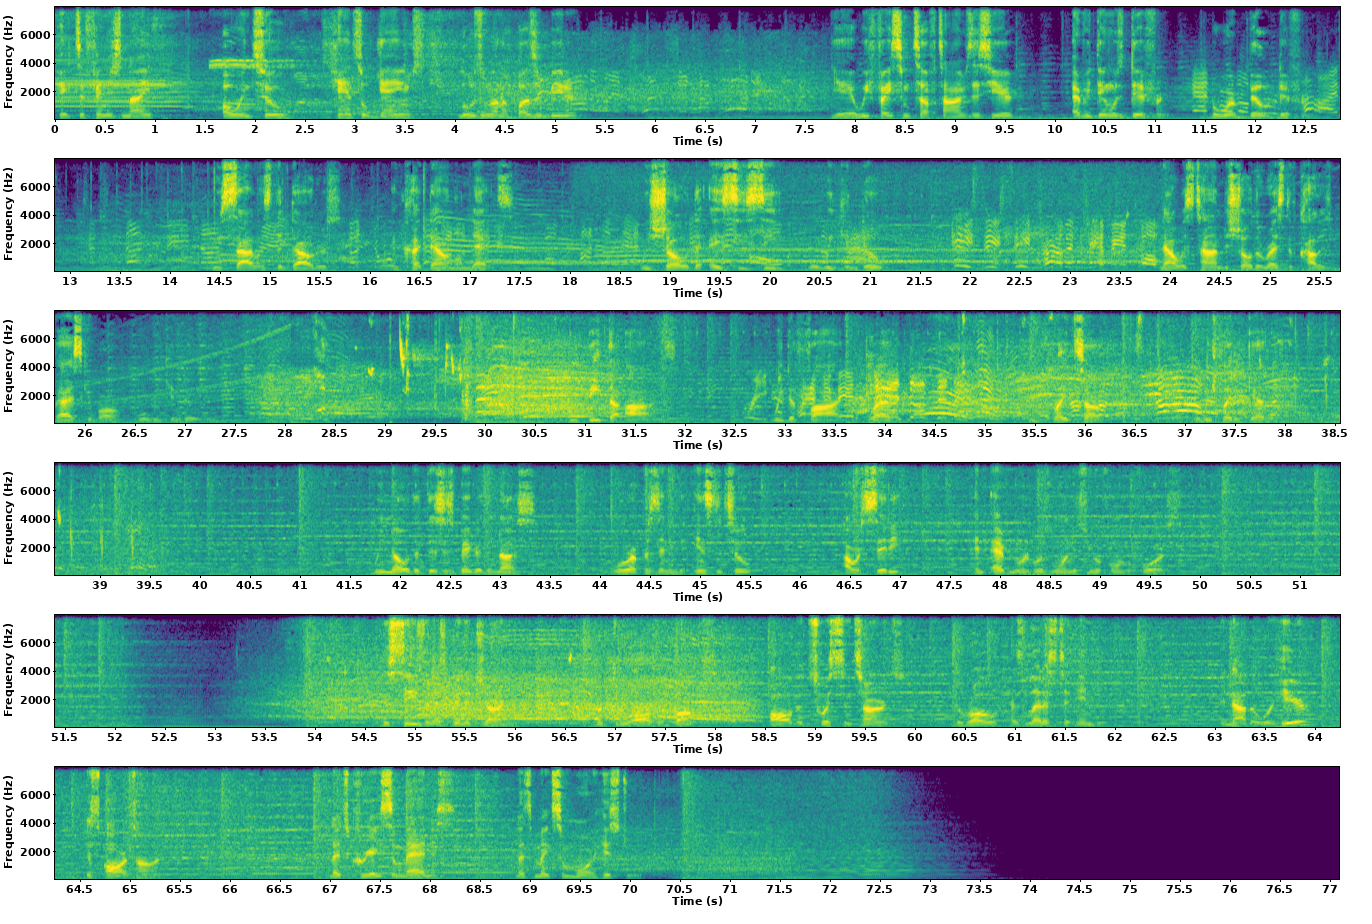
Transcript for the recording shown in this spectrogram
Picked to finish ninth, 0 2, canceled games, losing on a buzzer beater. Yeah, we faced some tough times this year. Everything was different, but we're built different. We silenced the doubters and cut down the nets. We showed the ACC what we can do. ACC tournament. Now it's time to show the rest of college basketball what we can do. We beat the odds. We defy gravity. We play tough, but we play together. We know that this is bigger than us. We're representing the Institute, our city, and everyone who has worn this uniform before us. This season has been a journey, but through all the bumps, all the twists and turns, the road has led us to Indy. And now that we're here, it's our time. Let's create some madness. Let's make some more history.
